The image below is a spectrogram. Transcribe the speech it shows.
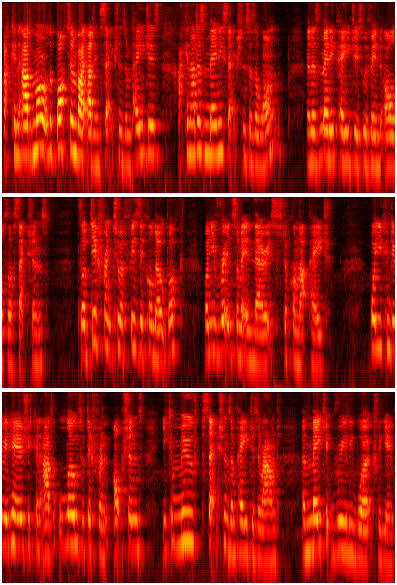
I can add more at the bottom by adding sections and pages. I can add as many sections as I want and as many pages within all of those sections. So different to a physical notebook, when you've written something in there, it's stuck on that page. What you can do in here is you can add loads of different options. You can move sections and pages around and make it really work for you.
